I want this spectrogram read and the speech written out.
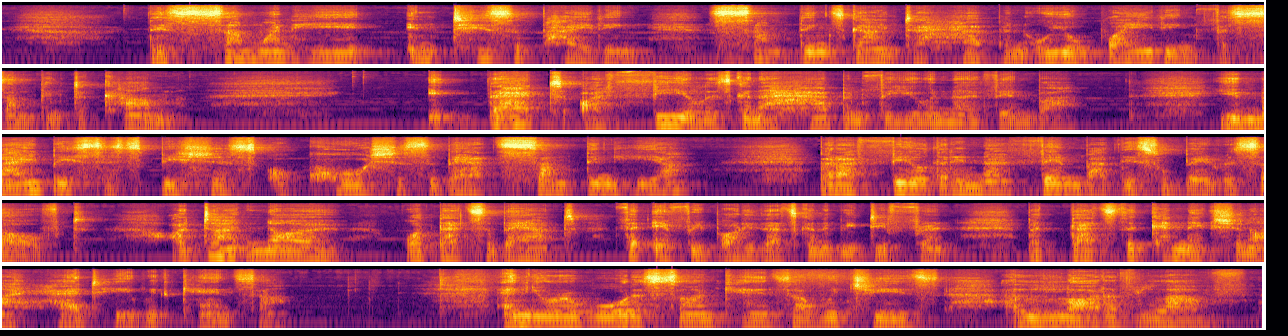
there's someone here anticipating something's going to happen or you're waiting for something to come. It, that I feel is going to happen for you in November. You may be suspicious or cautious about something here, but I feel that in November this will be resolved. I don't know what that's about. For everybody that's going to be different, but that's the connection I had here with Cancer and you're a water sign cancer which is a lot of love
